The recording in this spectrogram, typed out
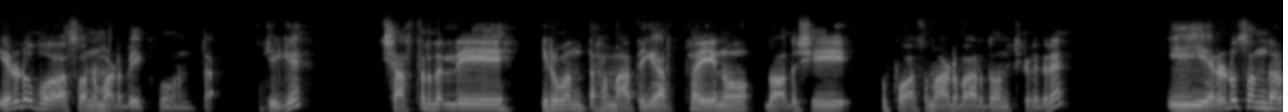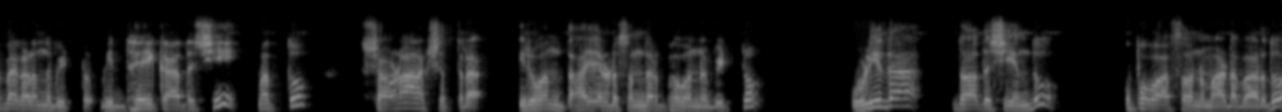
ಎರಡು ಉಪವಾಸವನ್ನು ಮಾಡಬೇಕು ಅಂತ. ಹೀಗೆ ಶಾಸ್ತ್ರದಲ್ಲಿ ಇರುವಂತಹ ಮಾತಿಗೆ ಅರ್ಥ ಏನು? ದ್ವಾದಶಿ ಉಪವಾಸ ಮಾಡಬಾರದು ಅಂತ ಹೇಳಿದ್ರೆ, ಈ ಎರಡು ಸಂದರ್ಭಗಳನ್ನು ಬಿಟ್ಟು ವಿದ್ಧ ಏಕಾದಶಿ ಮತ್ತು ಶ್ರವಣ ನಕ್ಷತ್ರ ಇರುವಂತಹ ಎರಡು ಸಂದರ್ಭವನ್ನು ಬಿಟ್ಟು ಉಳಿದ ದ್ವಾದಶಿ ಎಂದು ಉಪವಾಸವನ್ನು ಮಾಡಬಾರದು.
